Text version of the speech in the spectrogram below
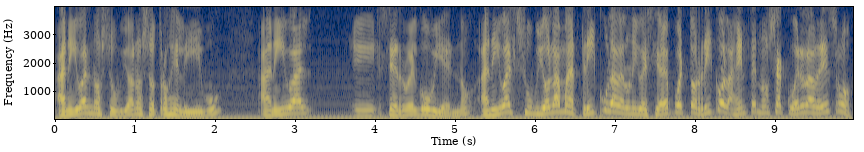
Aníbal nos subió a nosotros el IBU. Aníbal eh, cerró el gobierno, Aníbal subió la matrícula de la Universidad de Puerto Rico. La gente no se acuerda de eso.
